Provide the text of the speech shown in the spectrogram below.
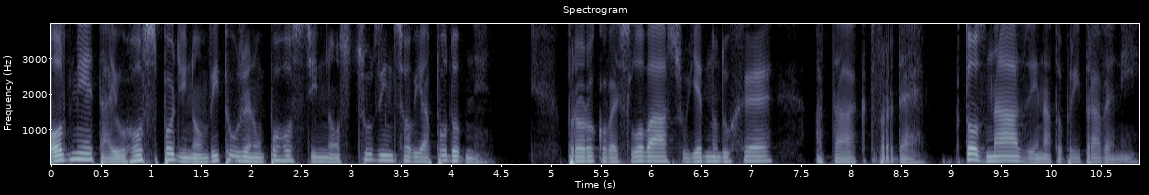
odmietajú hospodinom vytúženú pohostinnosť cudzincovi a podobne. Prorokové slová sú jednoduché a tak tvrdé. Kto z nás je na to pripravený?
